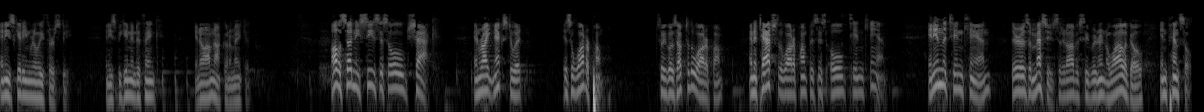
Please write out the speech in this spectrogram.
and he's getting really thirsty. And he's beginning to think, you know, I'm not going to make it. All of a sudden, he sees this old shack, and right next to it is a water pump. So he goes up to the water pump, and attached to the water pump is this old tin can. And in the tin can, there is a message that had obviously been written a while ago in pencil.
